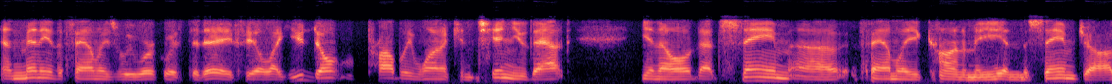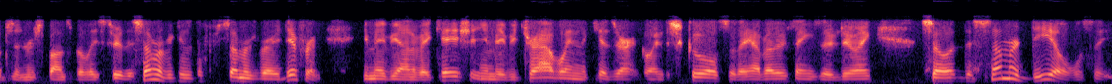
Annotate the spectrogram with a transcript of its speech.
and many of the families we work with today feel like you don't probably want to continue that you know that same uh, family economy and the same jobs and responsibilities through the summer because the summer is very different. You may be on a vacation, you may be traveling, the kids aren't going to school, so they have other things they're doing. So the summer deals that,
